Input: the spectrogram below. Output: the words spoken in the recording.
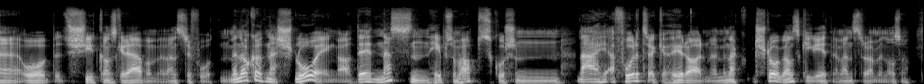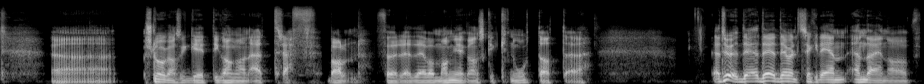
eh, og skyter ganske ræva med venstrefoten. Men akkurat den slåinga, det er nesten hipp som haps hvordan Nei, jeg foretrekker høyrearmen, men jeg slår ganske greit med venstrearmen også. Uh, slår ganske greit de gangene jeg treffer ballen, for det var mange ganske knotete Jeg tror det, det, det, er vel sikkert en, enda en av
